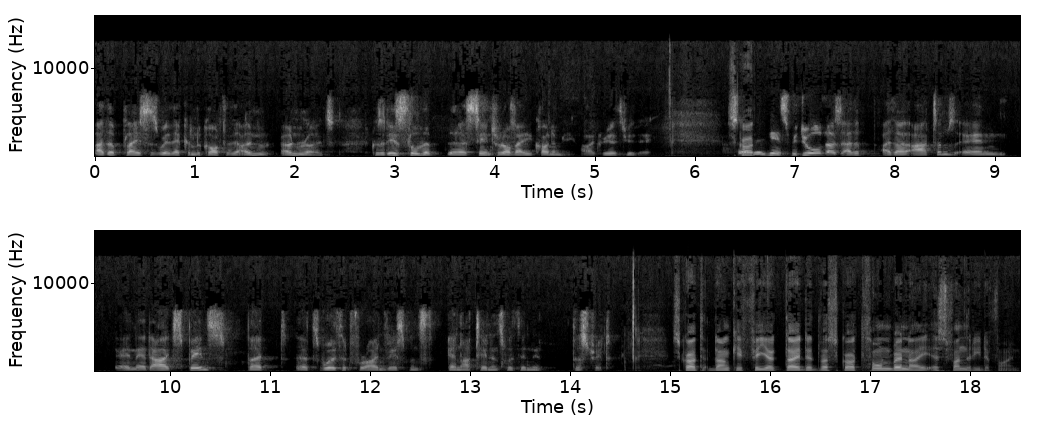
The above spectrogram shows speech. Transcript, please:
other places where they can look after their own own roads because it is still the, the center of our economy. I agree with you there. Scott, so yes, we do all those other other items and and at our expense, but it's worth it for our investments and our tenants within the district. Scott, dankie vir jou tyd. Dit was Scott Thornburn, hy is van Redefine.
